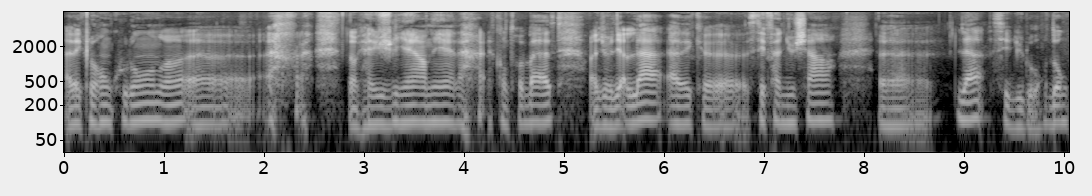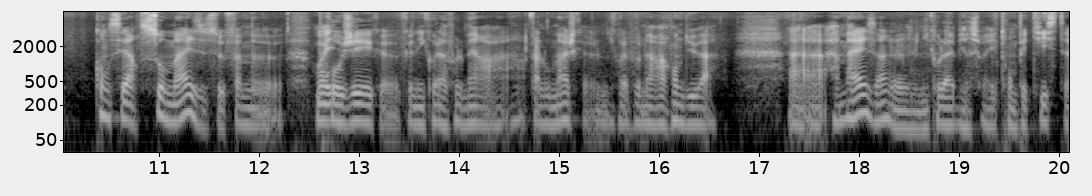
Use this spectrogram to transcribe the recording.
avec Laurent Coulondre, euh, donc avec Julien Arnay à la, contrebasse. je veux dire, là, avec euh, Stéphane Huchard, euh, là, c'est du lourd. Donc, concert So Miles, ce fameux projet que, Nicolas Folmer a, enfin l'hommage que Nicolas Folmer a rendu à, à, Miles. Hein. Nicolas, bien sûr, est trompettiste,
